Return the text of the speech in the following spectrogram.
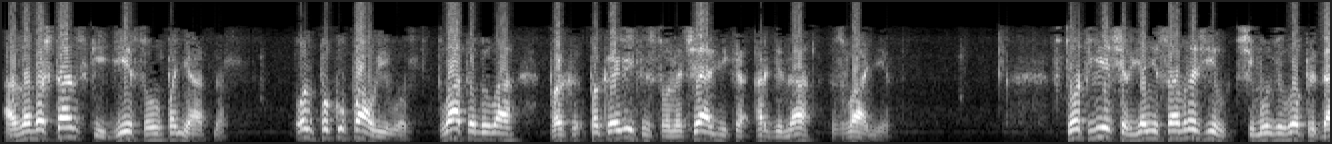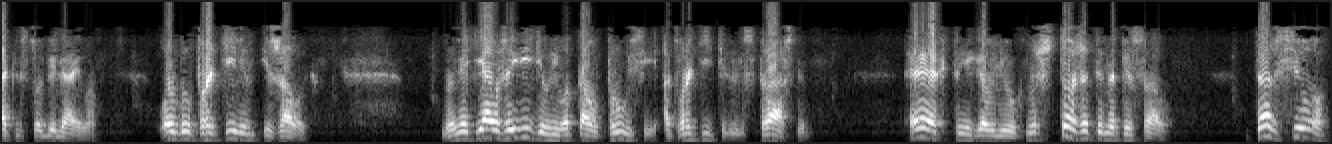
А Забаштанский действовал понятно. Он покупал его, плата была покровительство начальника, ордена, звания тот вечер я не сообразил, к чему вело предательство Беляева. Он был противен и жалок. Но ведь я уже видел его там, в Пруссии, отвратительным, страшным. Эх ты, говнюк, ну что же ты написал? Да все,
